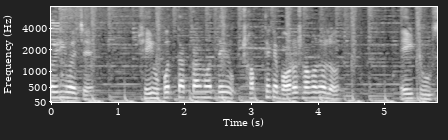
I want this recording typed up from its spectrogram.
তৈরি হয়েছে, সেই উপত্যকার মধ্যে সব থেকে বড় শহর হলো এই টুস।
